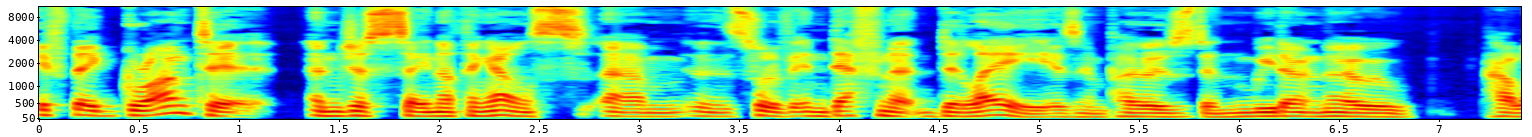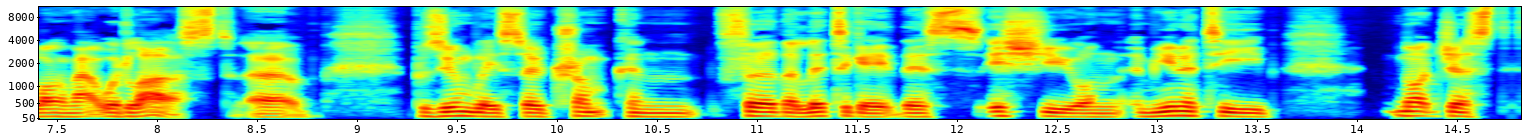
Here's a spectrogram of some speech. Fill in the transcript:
If they grant it and just say nothing else, um, sort of indefinite delay is imposed, and we don't know how long that would last. Uh, presumably, so Trump can further litigate this issue on immunity not just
